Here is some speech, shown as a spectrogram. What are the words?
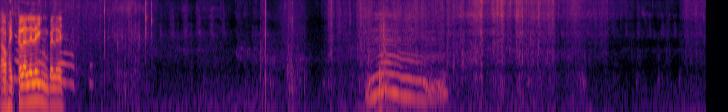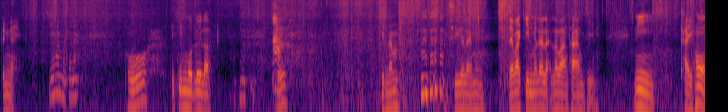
เอาให้กระเล่งไปเลยเป็นไงซื้อให้หมดใช่ไหมโอ้จะกินหมดเลยเหรอ อ้กินน้ำ ซื้ออะไรมั่งแต่ว่ากินมาแล้วแหละระหว่างทางเมื่อกี้นี่นี่ไข่ห้อง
